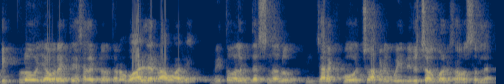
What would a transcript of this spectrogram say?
డిప్లో ఎవరైతే సెలెక్ట్ అవుతారో వాళ్ళే రావాలి మిగతా వాళ్ళకి దర్శనాలు జరగకపోవచ్చు అక్కడికి పోయి నిరుత్సాహపడాల్సిన అవసరం లేదు.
